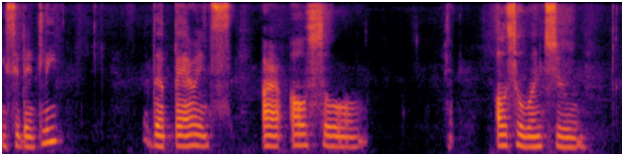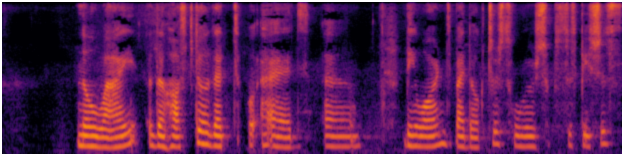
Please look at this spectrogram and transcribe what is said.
incidentally. The parents are also also want to know why the hospital that had uh, been warned by doctors who were suspicious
